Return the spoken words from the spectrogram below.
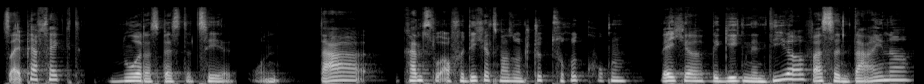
sei perfekt, nur das Beste zählt. Und da kannst du auch für dich jetzt mal so ein Stück zurückgucken welche begegnen dir, was sind deine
